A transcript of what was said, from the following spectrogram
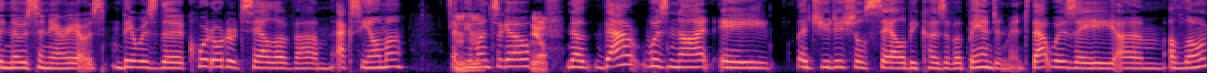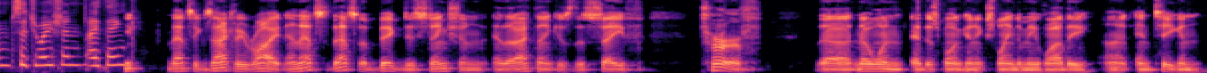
than those scenarios. There was the court ordered sale of um, Axioma a mm-hmm. few months ago. Yeah. Now that was not a a judicial sale because of abandonment. That was a um, a loan situation, I think. That's exactly right, and that's that's a big distinction that I think is the safe turf uh, no one at this point can explain to me why the uh, Antiguan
